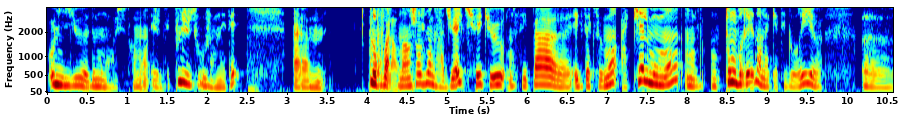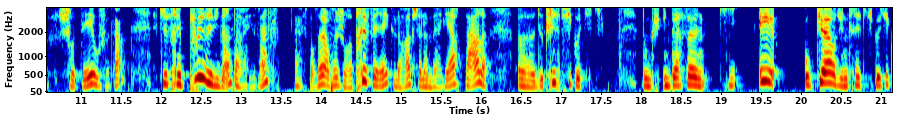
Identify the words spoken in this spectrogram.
au milieu de mon enregistrement et je ne sais plus du tout où j'en étais. Donc voilà, on a un changement graduel qui fait qu'on ne sait pas euh, exactement à quel moment on, tomberait dans la catégorie euh, euh ou chota. Ce qui serait plus évident, par exemple, ah, c'est pour ça en fait j'aurais préféré que le Rav Schallenberger parle euh, de crise psychotique. Donc une personne qui est au cœur d'une crise psychotique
